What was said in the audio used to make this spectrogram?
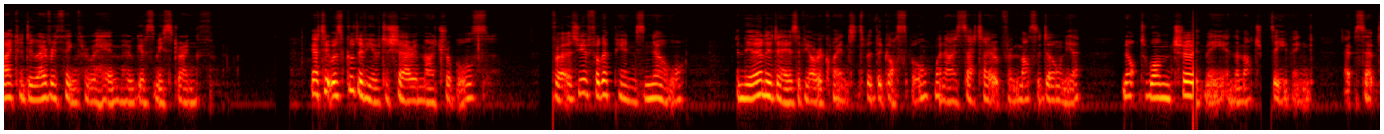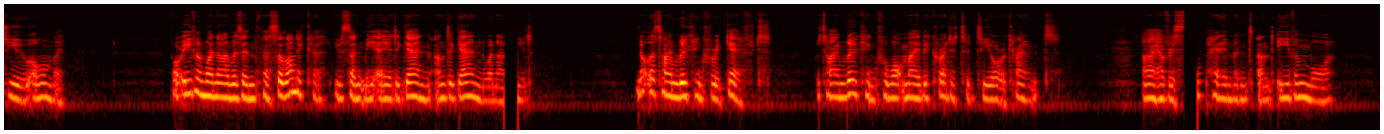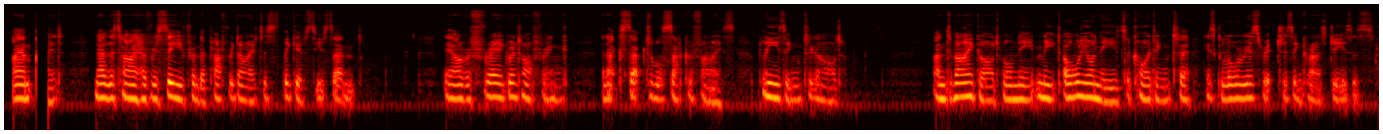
I can do everything through him who gives me strength. Yet it was good of you to share in my troubles. For as you Philippians know, in the early days of your acquaintance with the gospel, when I set out from Macedonia, not one church with me in the matter of receiving, except you only. For even when I was in Thessalonica, you sent me aid again and again when I need. Not that I'm looking for a gift, but I am looking for what may be credited to your account. I have received payment and even more. I am glad now that I have received from Epaphroditus the gifts you sent. They are a fragrant offering, an acceptable sacrifice, pleasing to God. And my God will need, meet all your needs according to his glorious riches in Christ Jesus.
